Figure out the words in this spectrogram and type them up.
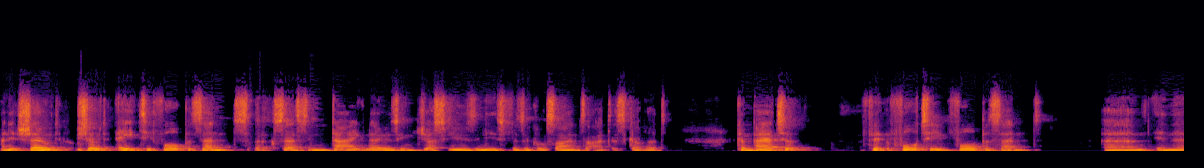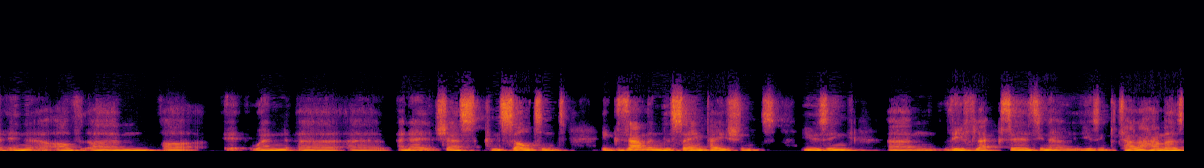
And it showed, showed 84% success in diagnosing just using these physical signs that I discovered, compared to 44% um, in the, in the, of um, uh, when uh, uh, an NHS consultant examined the same patients using um, reflexes, you know, using patella hammers,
